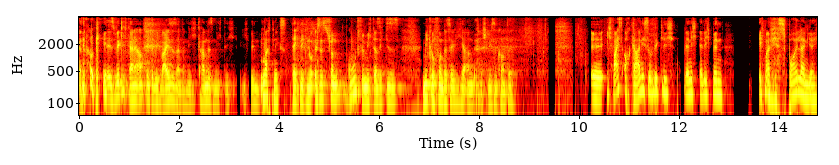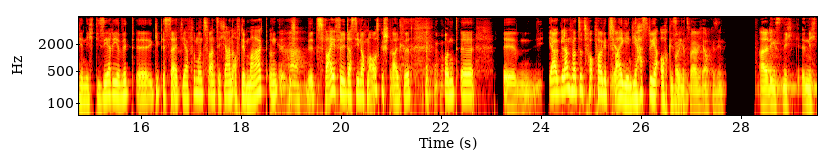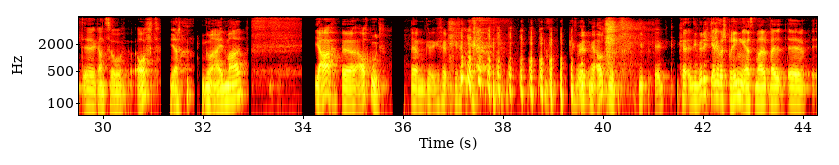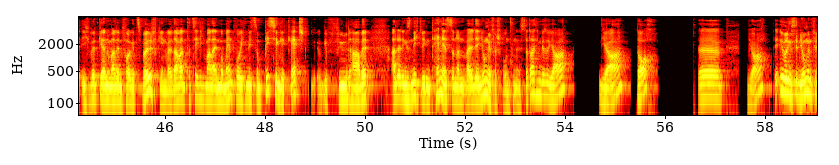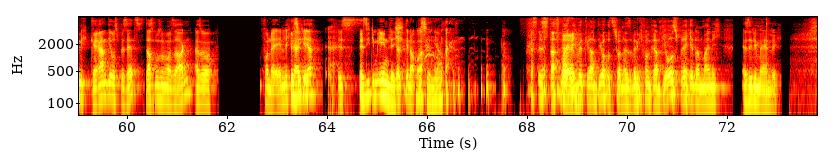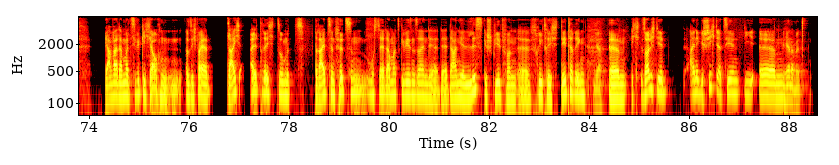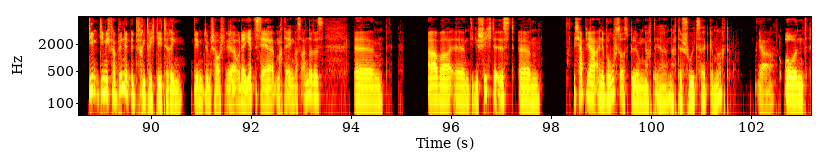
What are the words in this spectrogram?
Also, Okay. Ist wirklich keine Absicht, aber ich weiß es einfach nicht. Ich kann das nicht. Ich, ich bin Macht nichts. Technik nur. Es ist schon gut für mich, dass ich dieses Mikrofon tatsächlich hier anschließen konnte. Äh, ich weiß auch gar nicht so wirklich, wenn ich ehrlich bin. Ich meine, wir spoilern ja hier nicht. Die Serie wird, äh, gibt es seit ja 25 Jahren auf dem Markt und äh, Ja. ich bezweifle, dass sie nochmal ausgestrahlt wird. und äh, ähm, ja, lass mal zu Folge 2 Ja. gehen. Die hast du ja auch gesehen. Folge 2 habe ich auch gesehen. Allerdings nicht, nicht äh, ganz so oft. Ja, nur einmal. Ja, äh, auch gut. Ähm, ge- gefällt, gefällt, gefällt mir auch gut. Die, äh, die würde ich gerne überspringen erstmal, weil äh, ich würde gerne mal in Folge 12 gehen, weil da war tatsächlich mal ein Moment, wo ich mich so ein bisschen gecatcht gefühlt habe. Allerdings nicht wegen Tennis, sondern weil der Junge verschwunden ist. Da dachte ich mir so, ja, ja, doch. Äh, ja. Übrigens, den Jungen finde ich grandios besetzt. Das muss man mal sagen. Also von der Er Ähnlichkeit sieht ihm- her ist. Er sieht ihm ähnlich. Ja, genau. Ein bisschen, ja. Es ist, das meine ich Ähm. mit grandios schon. Also wenn ich von grandios spreche, dann meine ich, er sieht ihm ähnlich. Ja, war damals wirklich ja auch ein, also ich war ja gleichaltrig, so mit 13, 14 musste er damals gewesen sein, der, der Daniel Liss, gespielt von äh, Friedrich Detering. Ja. Ähm, ich, soll ich dir eine Geschichte erzählen, die, ähm, Her damit. die, die mich verbindet mit Friedrich Detering, dem, dem Schauspieler? Ja. Oder jetzt ist er, macht er irgendwas anderes. Ähm, aber ähm, die Geschichte ist, ähm, ich habe ja eine Berufsausbildung nach der, nach der Schulzeit gemacht. Ja. Und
